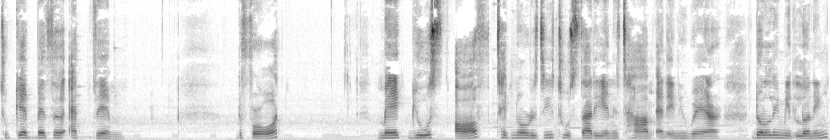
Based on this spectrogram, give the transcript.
to get better at them. The fourth, make use of technology to study anytime and anywhere. Don't limit learning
